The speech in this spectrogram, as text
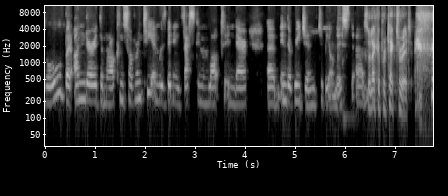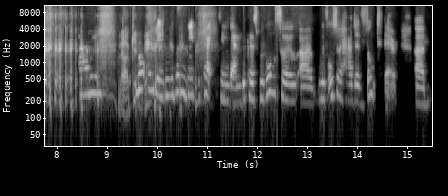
rule, but under the Moroccan sovereignty. And we've been investing a lot in there um, in the region, to be honest. Um, so like a protectorate. Mean, no, I'm kidding. not really. We wouldn't be protecting them because we've also uh, we've also had a vote there um,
